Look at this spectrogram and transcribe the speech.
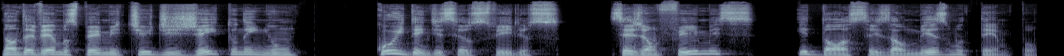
Não devemos permitir de jeito nenhum. Cuidem de seus filhos. Sejam firmes e dóceis ao mesmo tempo.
